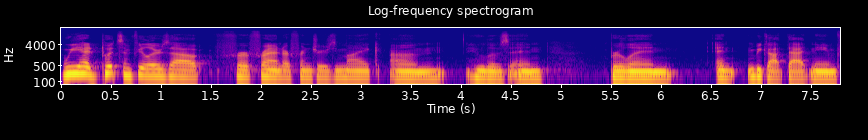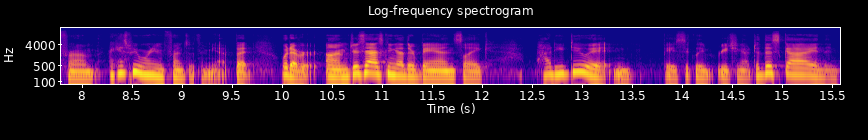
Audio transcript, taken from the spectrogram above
We had put some feelers out for a friend, our friend Jersey Mike, um, who lives in Berlin, and we got that name from. I guess we weren't even friends with him yet, but whatever. Um, just asking other bands like, how do you do it? And basically reaching out to this guy and then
